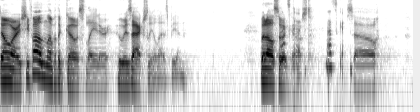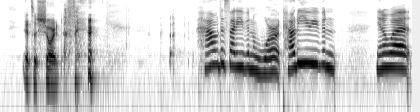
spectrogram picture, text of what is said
Don't worry, she falls in love with a ghost later, who is actually a lesbian. But also That's a good. ghost. That's good. So it's a short affair. How does that even work? How do you even? You know what?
